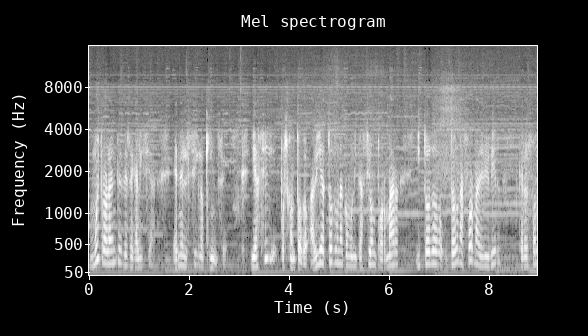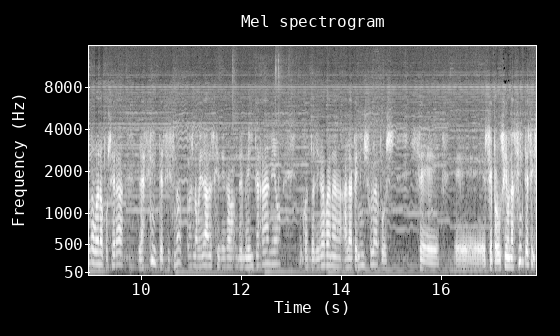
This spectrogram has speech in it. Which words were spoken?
muy probablemente desde Galicia, en el siglo XV. Y así, pues con todo, había toda una comunicación por mar y todo, toda una forma de vivir que en el fondo, bueno, pues era la síntesis, ¿no? Las novedades que llegaban del Mediterráneo, en cuanto llegaban a, la península, pues se, eh, se producía una síntesis,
